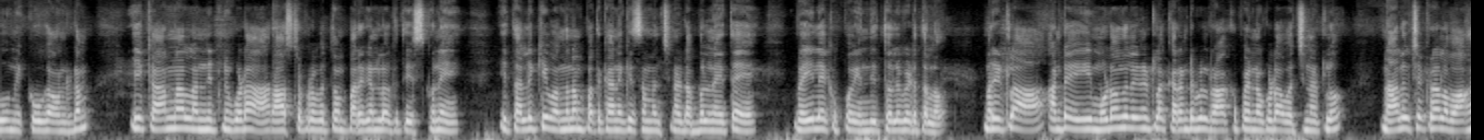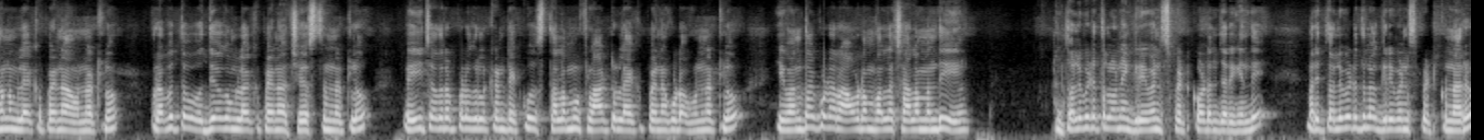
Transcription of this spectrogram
భూమి ఎక్కువగా ఉండడం. ఈ కారణాలన్నింటినీ కూడా రాష్ట్ర ప్రభుత్వం పరిగణలోకి తీసుకుని ఈ తల్లికి వందనం పథకానికి సంబంధించిన డబ్బులను అయితే వేయలేకపోయింది తొలి విడతలో. మరి ఇట్లా అంటే ఈ మూడు వందల యూనిట్ల కరెంటు బిల్ రాకపోయినా కూడా వచ్చినట్లు నాలుగు చక్రాల వాహనం లేకపోయినా ఉన్నట్లు ప్రభుత్వ ఉద్యోగం లేకపోయినా చేస్తున్నట్లు వెయ్యి చదరపడుగుల కంటే ఎక్కువ స్థలము ఫ్లాటు లేకపోయినా కూడా ఉన్నట్లు ఇవంతా కూడా రావడం వల్ల చాలామంది తొలి విడతలోనే గ్రీవెన్స్ పెట్టుకోవడం జరిగింది. మరి తొలి విడతలో గ్రీవెన్స్ పెట్టుకున్నారు.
